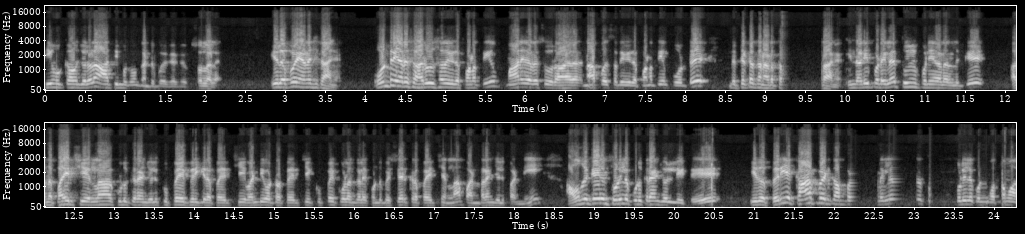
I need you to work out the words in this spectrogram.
திமுகவும் சொல்லல அதிமுகவும் கண்டு சொல்லல. இதுல போய் இணைச்சிட்டாங்க. ஒன்றிய அரசு அறுபது சதவீத பணத்தையும் மாநில அரசு ஒரு நாற்பது சதவீத பணத்தையும் போட்டு இந்த திட்டத்தை நடத்துறாங்க. இந்த அடிப்படையில தூய்மை பணியாளர்களுக்கு அந்த பயிற்சி எல்லாம் கொடுக்குறேன்னு சொல்லி குப்பையை பிரிக்கிற பயிற்சி வண்டி ஓட்டுற பயிற்சி குப்பை குளங்களை கொண்டு போய் சேர்க்கிற பயிற்சி எல்லாம் பண்றேன்னு சொல்லி பண்ணி அவங்க கையில தொழிலை கொடுக்குறேன்னு சொல்லிட்டு இது பெரிய கார்பரேட் கம்பெனில தொழிலை கொண்டு மொத்தமா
